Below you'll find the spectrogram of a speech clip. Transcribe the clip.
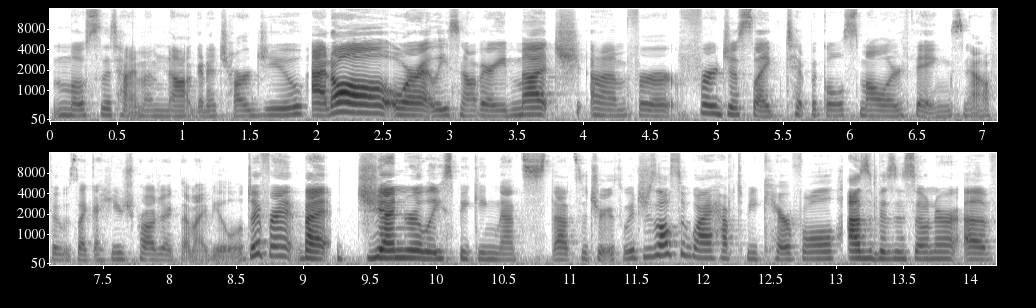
most of the time I'm not going to charge you at all, or at least not very much um, for for just like typical smaller things. Now, if it was like a huge project, that might be a little different. But generally speaking, that's that's the truth. Which is also why I have to be careful as a business owner of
